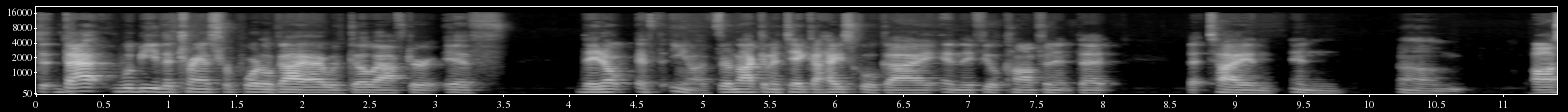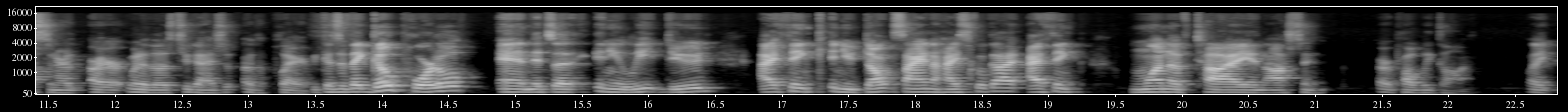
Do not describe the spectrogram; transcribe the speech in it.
th- that would be the transfer portal guy I would go after if they don't if you know if they're not going to take a high school guy and they feel confident that that Ty and and um, Austin are, are one of those two guys are the player because if they go portal, and it's a an elite dude, I think, and you don't sign a high school guy, I think one of Ty and Austin are probably gone. Like,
